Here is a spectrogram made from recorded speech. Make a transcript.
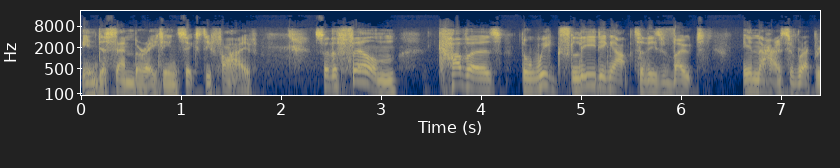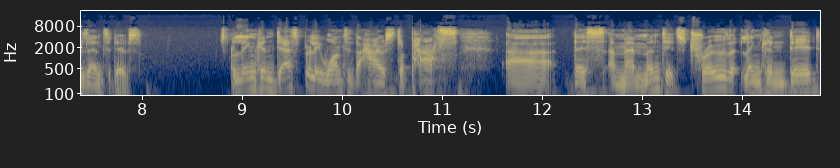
in December 1865. So the film covers the weeks leading up to this vote in the House of Representatives. Lincoln desperately wanted the House to pass uh, this amendment. It's true that Lincoln did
